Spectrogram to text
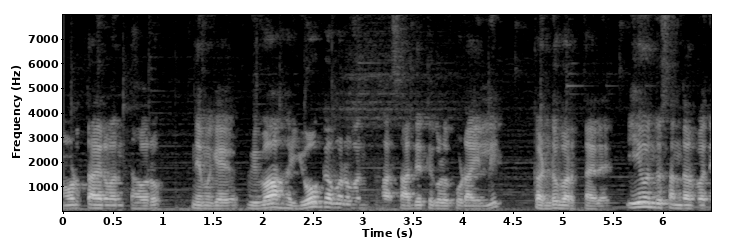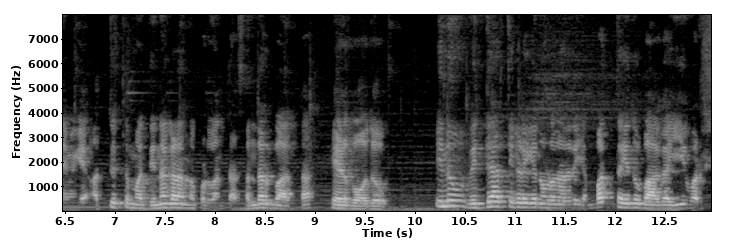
ನೋಡ್ತಾ ಇರುವಂತಹವರು ನಿಮಗೆ ವಿವಾಹ ಯೋಗ ಬರುವಂತಹ ಸಾಧ್ಯತೆಗಳು ಕೂಡ ಇಲ್ಲಿ ಕಂಡು ಬರ್ತಾ ಇದೆ. ಈ ಒಂದು ಸಂದರ್ಭ ನಿಮಗೆ ಅತ್ಯುತ್ತಮ ದಿನಗಳನ್ನು ಕೊಡುವಂತಹ ಸಂದರ್ಭ ಅಂತ ಹೇಳ್ಬೋದು. ಇನ್ನು ವಿದ್ಯಾರ್ಥಿಗಳಿಗೆ ನೋಡೋದಾದ್ರೆ ಎಂಬತ್ತೈದು ಭಾಗ ಈ ವರ್ಷ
